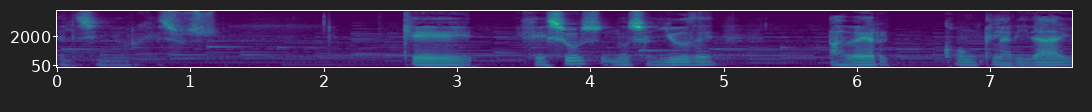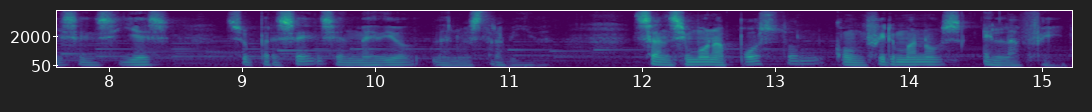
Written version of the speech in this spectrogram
del Señor Jesús. Que Jesús nos ayude a ver con claridad y sencillez su presencia en medio de nuestra vida. San Simón Apóstol, confírmanos en la fe.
